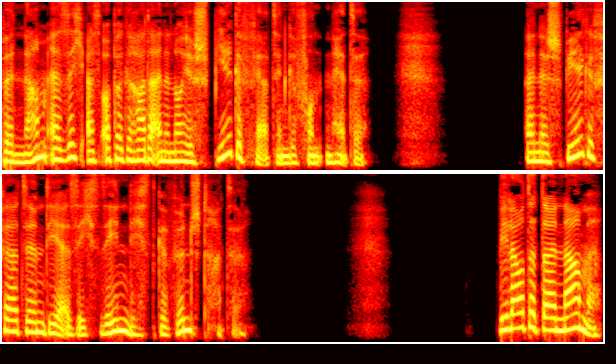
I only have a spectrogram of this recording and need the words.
benahm er sich, als ob er gerade eine neue Spielgefährtin gefunden hätte. Eine Spielgefährtin, die er sich sehnlichst gewünscht hatte. Wie lautet dein Name?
